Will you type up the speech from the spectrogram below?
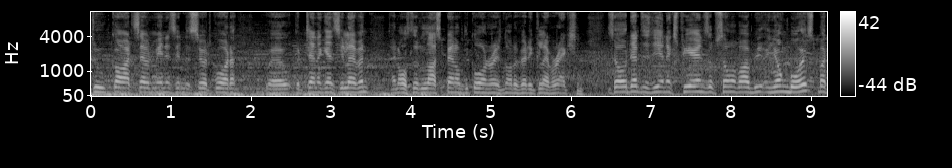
two cards, seven minutes in the third quarter. Uh, with 10 against 11, and also the last penalty corner is not a very clever action. So that is the inexperience of some of our young boys, but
